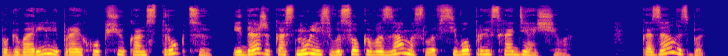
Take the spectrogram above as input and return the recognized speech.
поговорили про их общую конструкцию и даже коснулись высокого замысла всего происходящего. Казалось бы,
